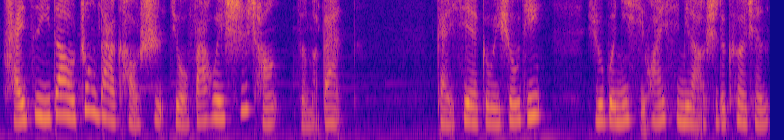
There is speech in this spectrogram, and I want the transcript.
孩子一到重大考试就发挥失常怎么办。感谢各位收听。如果你喜欢西米老师的课程，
